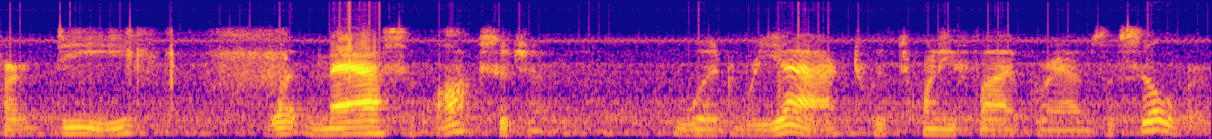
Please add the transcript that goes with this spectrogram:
Part D, what mass of oxygen would react with 25 grams of silver?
